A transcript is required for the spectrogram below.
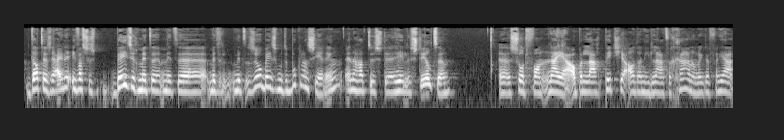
dat terzijde, ik was dus bezig met, de, met, de, met, met, zo bezig met de boeklancering. En had dus de hele stilte uh, soort van, nou ja, op een laag pitje al dan niet laten gaan. Omdat ik dacht van, ja,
